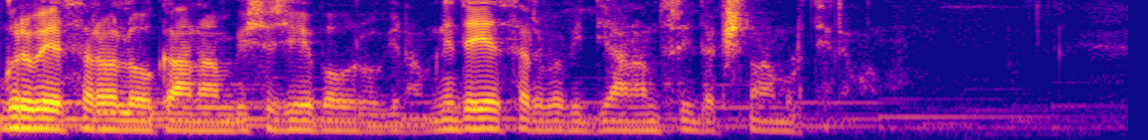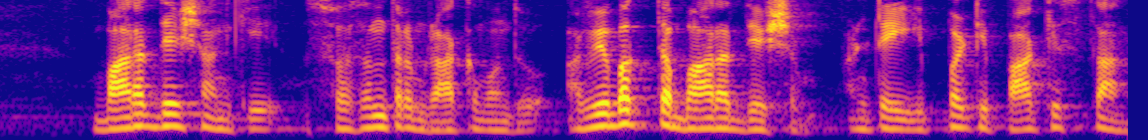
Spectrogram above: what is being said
గురువే సర్వలోకానాం విషజేభవరోగినాం నిదయ సర్వ విద్యానాం శ్రీ దక్షిణామూర్తి భారతదేశానికి స్వతంత్రం రాకముందు అవిభక్త భారతదేశం అంటే ఇప్పటి పాకిస్తాన్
